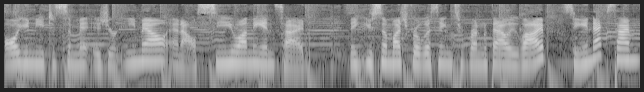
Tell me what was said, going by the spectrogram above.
All you need to submit is your email, and I'll see you on the inside. Thank you so much for listening to Run with Ali Live. See you next time.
